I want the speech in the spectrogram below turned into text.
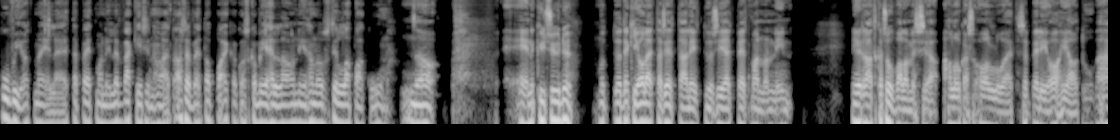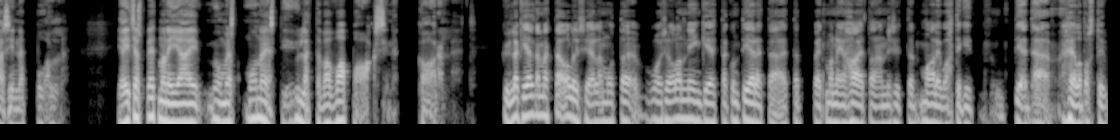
kuviot meille, että Petmanille väkisin haet asevetopaikka, koska miehellä on niin sanotusti lapakuuma? No, en kysynyt, mutta jotenkin olettaisin, että tämä liittyy siihen, että Petman on niin, niin ratkaisun valmis ja halukas ollut, että se peli ohjautuu vähän sinne puolelle. Ja itse asiassa Petmanin jäi mun mielestä monesti yllättävän vapaaksi sinne kaarelle. Kyllä kieltämättä oli siellä, mutta voisi olla niinkin, että kun tiedetään, että Petmania haetaan, niin sitten maalivahtikin tietää helposti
